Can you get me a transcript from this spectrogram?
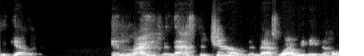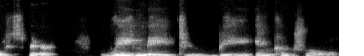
together in life, and that's the challenge, and that's why we need the Holy Spirit, we need to be in control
